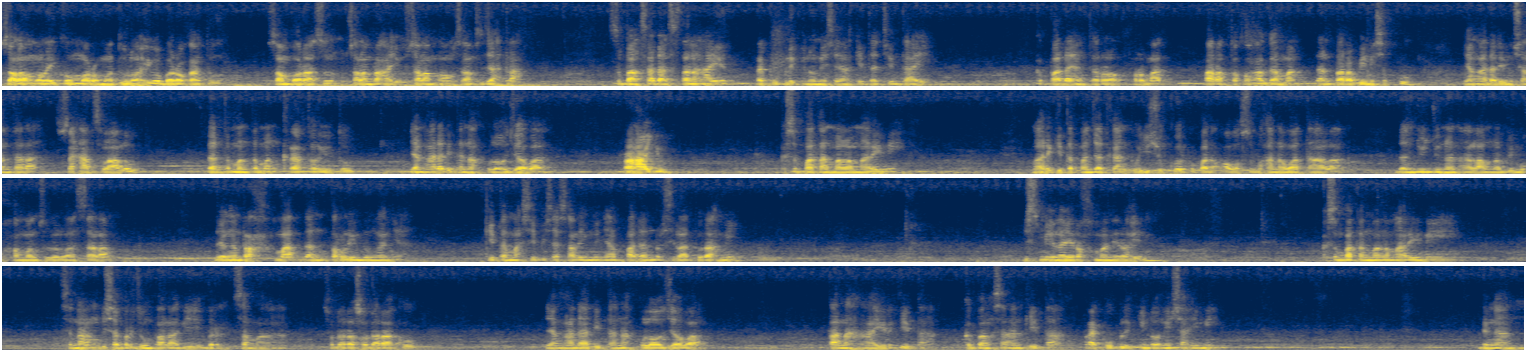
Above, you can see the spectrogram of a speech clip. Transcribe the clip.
Assalamualaikum warahmatullahi wabarakatuh. Sampurasun, salam rahayu, salam hong, salam sejahtera. Sebangsa dan setanah air Republik Indonesia yang kita cintai Kepada yang terhormat Para tokoh agama dan para bini sepuh Yang ada di Nusantara Sehat selalu Dan teman-teman kreator Youtube Yang ada di tanah pulau Jawa Rahayu. Kesempatan malam hari ini Mari kita panjatkan puji syukur kepada Allah Subhanahu wa taala dan junjungan alam Nabi Muhammad SAW dengan rahmat dan perlindungannya kita masih bisa saling menyapa dan bersilaturahmi. Bismillahirrahmanirrahim. Kesempatan malam hari ini senang bisa berjumpa lagi bersama saudara-saudaraku yang ada di tanah pulau Jawa tanah air kita kebangsaan kita Republik Indonesia ini dengan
